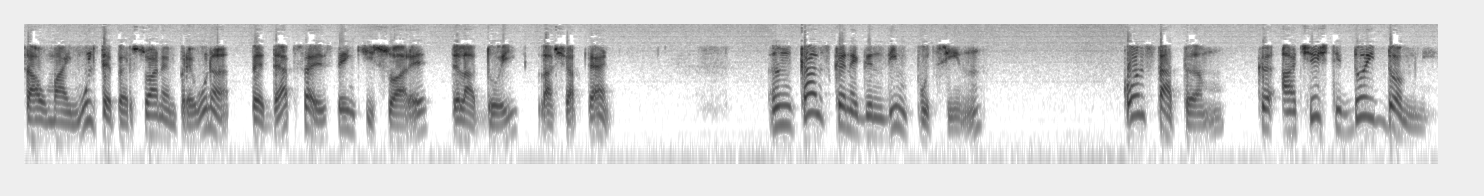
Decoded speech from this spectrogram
sau mai multe persoane împreună, pedepsa este închisoare de la 2 la 7 ani. În caz că ne gândim puțin, constatăm că acești doi domni,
